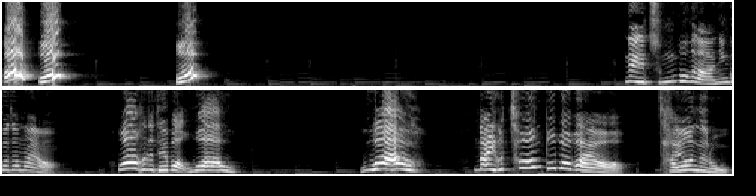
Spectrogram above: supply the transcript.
어, 어, 어? 근데 이게 중복은 아닌 거잖아요. 와, 근데 대박, 와우, 와우, 나 이거 처음 뽑아봐요. 자연으로.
